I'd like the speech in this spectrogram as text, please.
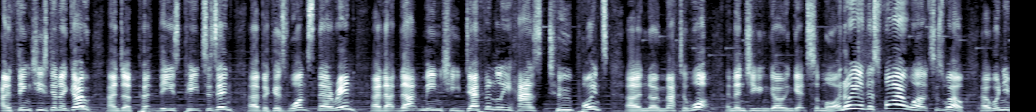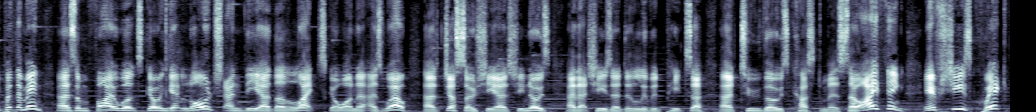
I think she's going to go and uh, put these pizzas in uh, because once they're in, uh, that that means she definitely has two points uh, no matter what, and then she can go and get some more. And oh yeah, there's fireworks as well. Uh, when you put them in, uh, some fireworks go and get launched, and the the lights go on as well, just so she she knows that she's delivered pizza to those customers. So I think if she's quick,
